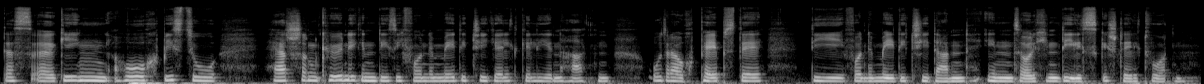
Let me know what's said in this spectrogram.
Das äh, ging hoch bis zu Herrschern, Königen, die sich von dem Medici Geld geliehen hatten oder auch Päpste, die von den Medici dann in solchen Deals gestellt wurden.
